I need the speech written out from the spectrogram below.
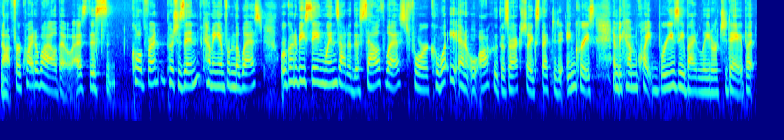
Not for quite a while, though, as this cold front pushes in, coming in from the west. We're going to be seeing winds out of the southwest for Kauai and Oahu. Those are actually expected to increase and become quite breezy by later today. But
